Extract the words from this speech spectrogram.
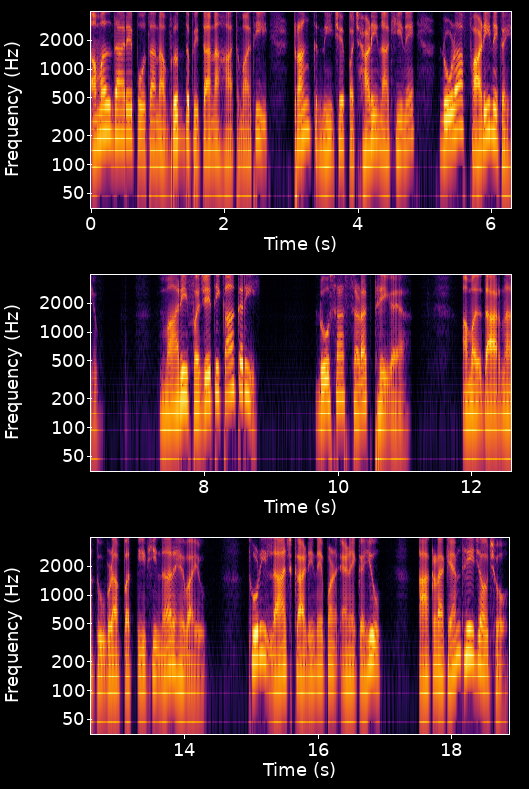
અમલદારે પોતાના વૃદ્ધ પિતાના હાથમાંથી ટ્રંક નીચે પછાડી નાખીને ડોળા ફાડીને કહ્યું, મારી ફજેતી કાં કરી? ડોસા સડક થઈ ગયા. અમલદારના દુબળા પત્નીથી ન રહેવાયું. થોડી લાજ કાઢીને પણ એણે કહ્યું, આકડા કેમ થઈ જાઓ છો,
